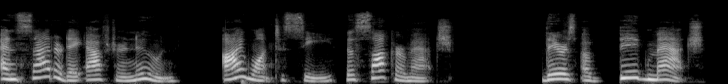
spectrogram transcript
And Saturday afternoon, I want to see the soccer match. There's a big match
